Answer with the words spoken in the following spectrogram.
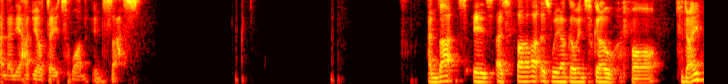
and then you have your data one in SAS. And that is as far as we are going to go for today.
